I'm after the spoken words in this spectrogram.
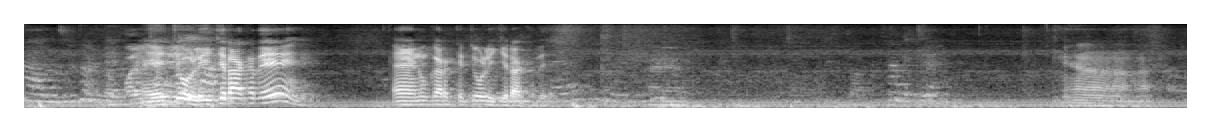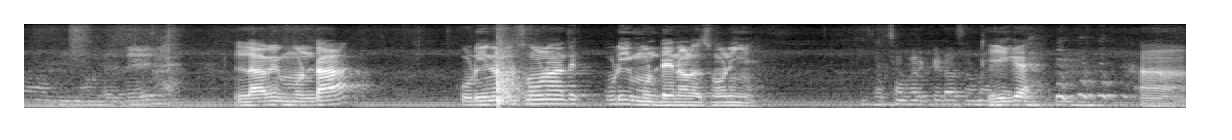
ਹਾਂਜੀ ਇਹ ਝੋਲੀ 'ਚ ਰੱਖ ਦੇ। ਐ ਨੂੰ ਕਰਕੇ ਝੋਲੀ 'ਚ ਰੱਖ ਦੇ। ਹਾਂ। ਲਾਵੇ ਮੁੰਡਾ ਕੁੜੀ ਨਾਲੋਂ ਸੋਹਣਾ ਤੇ ਕੁੜੀ ਮੁੰਡੇ ਨਾਲੋਂ ਸੋਹਣੀ ਹੈ। ਦੱਸੋ ਫਿਰ ਕਿਹੜਾ ਸੋਹਣਾ ਠੀਕ ਹੈ। ਹਾਂ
